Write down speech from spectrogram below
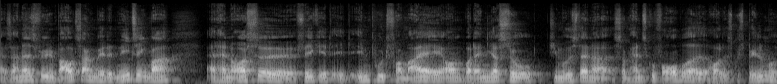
Altså han havde selvfølgelig en bagtang med det. Den ene ting var, at han også øh, fik et, et input fra mig af om, hvordan jeg så de modstandere, som han skulle forberede, holdet skulle spille mod.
